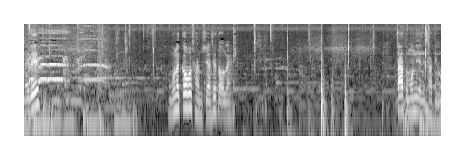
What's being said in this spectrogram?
Này đi. Muốn là câu vào sản xuất sẽ tổ lên. Cha tụi mình đi ăn sao tiểu.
